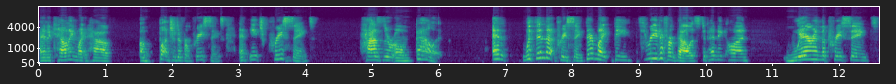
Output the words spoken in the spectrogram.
And a county might have a bunch of different precincts, and each precinct has their own ballot. And within that precinct, there might be three different ballots depending on where in the precinct,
